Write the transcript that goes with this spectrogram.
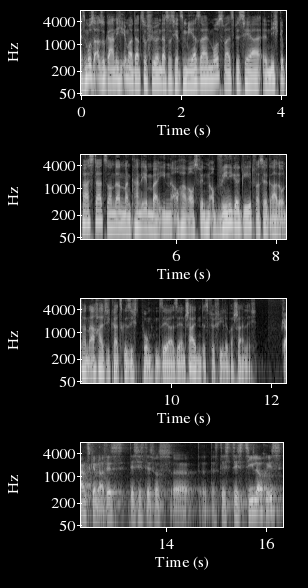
Es muss also gar nicht immer dazu führen, dass es jetzt mehr sein muss, weil es bisher äh, nicht gepasst hat, sondern man kann eben bei Ihnen auch herausfinden, ob weniger geht, was ja gerade unter Nachhaltigkeitsgesichtspunkten sehr, sehr entscheidend ist für viele wahrscheinlich. Ganz genau, das, das ist das, was äh, das, das, das Ziel auch ist.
